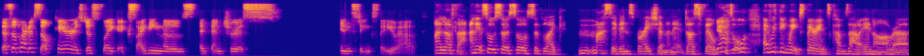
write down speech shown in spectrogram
that's a part of self-care is just like exciting those adventurous instincts that you have I love that. And it's also a source of like massive inspiration and it does feel because yeah. all everything we experience comes out in our uh,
